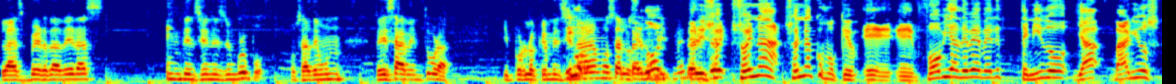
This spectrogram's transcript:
las verdaderas intenciones de un grupo, o sea, de un de esa aventura. Y por lo que mencionábamos a los perdón, Pero y suena, suena como que eh, eh, Fobia debe haber tenido ya varios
